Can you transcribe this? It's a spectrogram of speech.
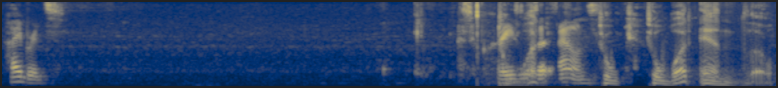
hybrids. As crazy what, as that sounds. To, to what end, though?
